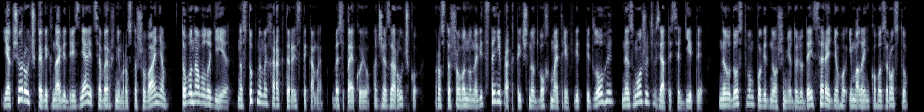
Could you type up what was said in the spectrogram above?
Якщо ручка вікна відрізняється верхнім розташуванням, то вона володіє наступними характеристиками безпекою, адже за ручку, розташовану на відстані практично двох метрів від підлоги, не зможуть взятися діти неудоством по відношенню до людей середнього і маленького зросту,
